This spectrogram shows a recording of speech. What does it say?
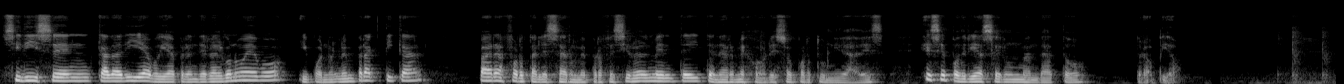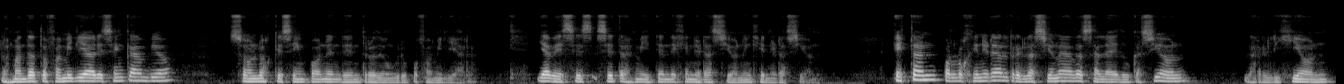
Si dicen cada día voy a aprender algo nuevo y ponerlo en práctica para fortalecerme profesionalmente y tener mejores oportunidades, ese podría ser un mandato propio. Los mandatos familiares, en cambio, son los que se imponen dentro de un grupo familiar y a veces se transmiten de generación en generación. Están, por lo general, relacionadas a la educación, la religión,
